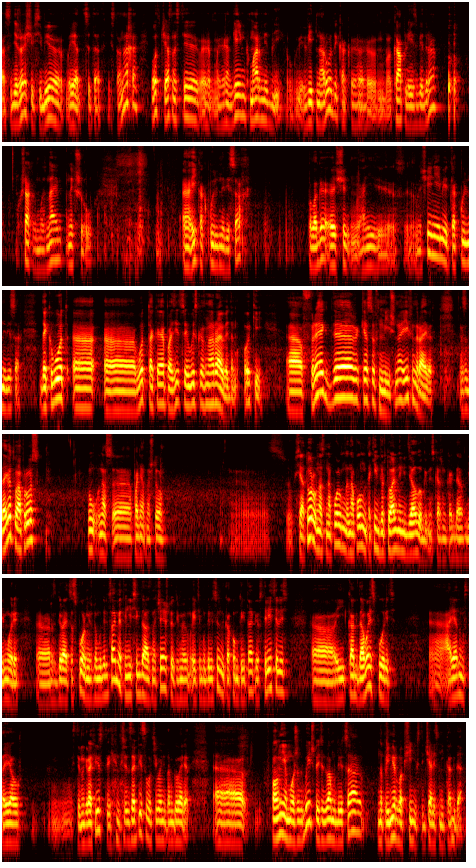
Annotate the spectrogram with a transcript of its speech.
содержащий в себе ряд цитат из Танаха. Вот, в частности, Ренгейм Кмар Медли. Вид народы, как э, капля из ведра, шахар мы знаем нехшоу. И как пыль на весах, полагаю, они значение имеют, как пыль на весах. Так вот, вот такая позиция высказана Равидом. Окей. Фрегдер Кесов Мишна Ифен Райвет задает вопрос, ну, у нас понятно, что вся Тора у нас наполнена, наполнена такими виртуальными диалогами. Скажем, когда в Геморе э, разбирается спор между мудрецами, это не всегда означает, что эти, эти мудрецы на каком-то этапе встретились э, и как давай спорить. Э, а рядом стоял стенографист и значит, записывал, чего они там говорят. Вполне может быть, что эти два мудреца, например, вообще не встречались никогда.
